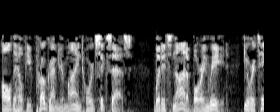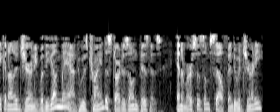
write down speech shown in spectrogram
all to help you program your mind towards success. But it's not a boring read. You are taken on a journey with a young man who is trying to start his own business and immerses himself into a journey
